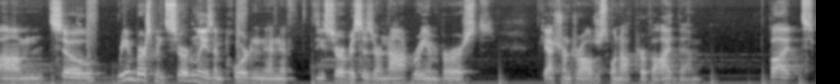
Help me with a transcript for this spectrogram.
Um, so, reimbursement certainly is important, and if these services are not reimbursed, gastroenterologists will not provide them. But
